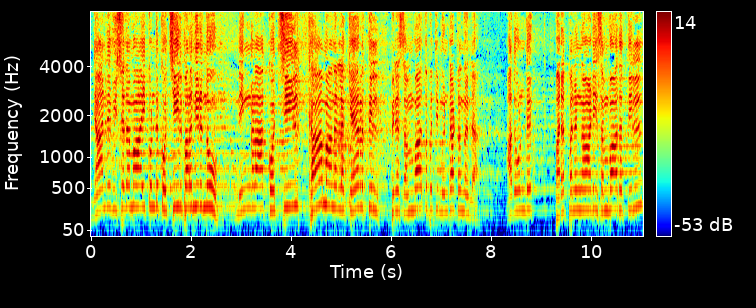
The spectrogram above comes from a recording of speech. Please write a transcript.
ഞാനിത് വിശദമായി കൊണ്ട് കൊച്ചിയിൽ പറഞ്ഞിരുന്നു. നിങ്ങൾ ആ കൊച്ചിയിൽ കാമാന്നല്ല കേരളത്തിൽ പിന്നെ സംവാദത്തെ പറ്റി മിണ്ടാട്ടെന്നല്ല. അതുകൊണ്ട് പരപ്പനങ്ങാടി സംവാദത്തിൽ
